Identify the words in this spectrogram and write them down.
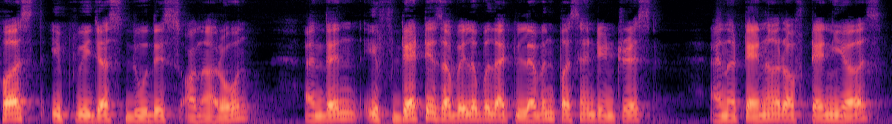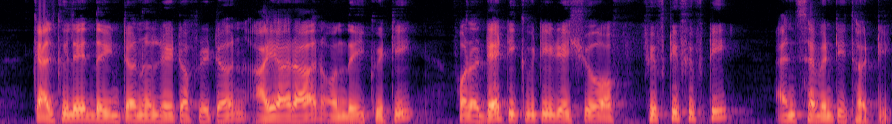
first if we just do this on our own and then if debt is available at 11 percent interest and a tenor of 10 years calculate the internal rate of return IRR on the equity for a debt equity ratio of 50-50 and 70 30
